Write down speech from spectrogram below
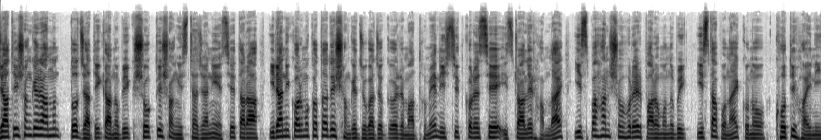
জাতিসংঘের আন্তর্জাতিক আণবিক শক্তি সংস্থা জানিয়েছে, তারা ইরানি কর্মকর্তাদের সঙ্গে যোগাযোগের মাধ্যমে নিশ্চিত করেছে ইসরায়েলের হামলায় ইস্পাহান শহরের পারমাণবিক স্থাপনায় কোনো ক্ষতি হয়নি।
